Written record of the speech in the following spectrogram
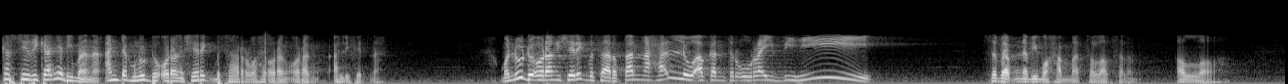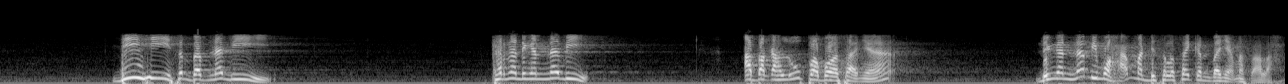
Kesirikannya di mana? Anda menuduh orang syirik besar wahai orang-orang ahli fitnah. Menuduh orang syirik besar tanhallu akan terurai bihi sebab Nabi Muhammad sallallahu alaihi wasallam. Allah. Bihi sebab Nabi. Karena dengan Nabi Apakah lupa bahwasanya dengan Nabi Muhammad diselesaikan banyak masalah?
